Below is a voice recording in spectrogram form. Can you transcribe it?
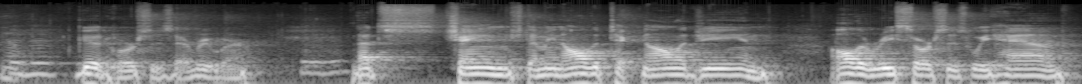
yeah. Mm-hmm. Good horses everywhere. That's changed. I mean, all the technology and all the resources we have,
